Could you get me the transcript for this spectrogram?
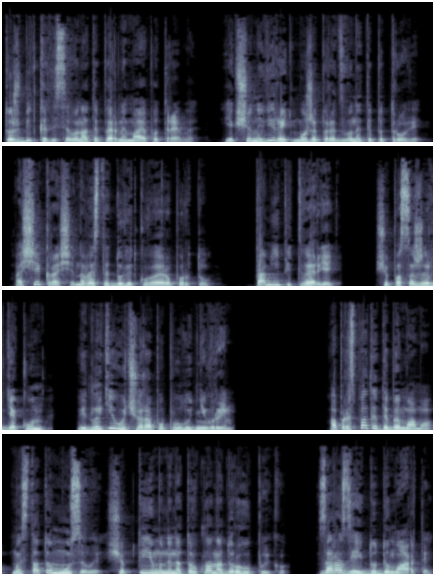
Тож бідкатися вона тепер не має потреби. Якщо не вірить, може передзвонити Петрові, а ще краще навести довідку в аеропорту. Там їй підтвердять, що пасажир дякун відлетів учора по полудні в Рим. А приспати тебе, мамо, ми з татом мусили, щоб ти йому не натовкла на дорогу пику. Зараз я йду до Марти,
